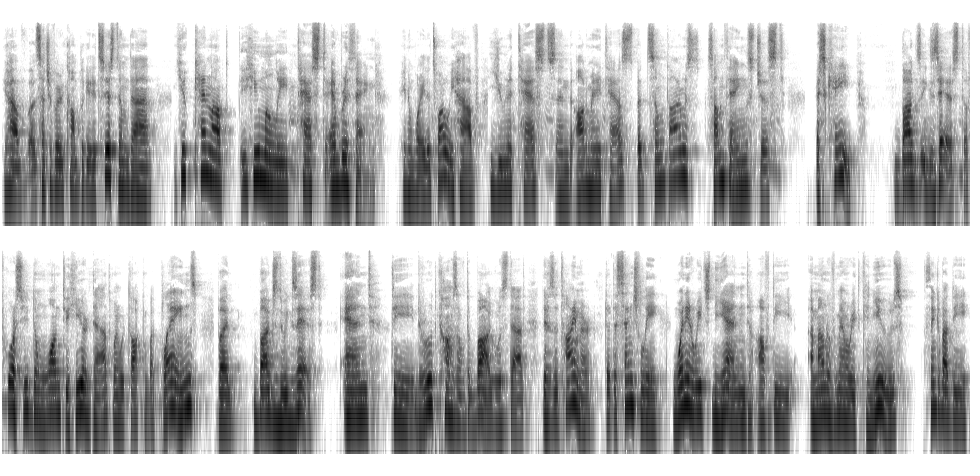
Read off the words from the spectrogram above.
you have uh, such a very complicated system that you cannot humanly test everything in a way. That's why we have unit tests and automated tests, but sometimes some things just escape. Bugs exist. Of course, you don't want to hear that when we're talking about planes, but bugs do exist. And the, the root cause of the bug was that there's a timer that essentially, when it reached the end of the amount of memory it can use, think about the,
